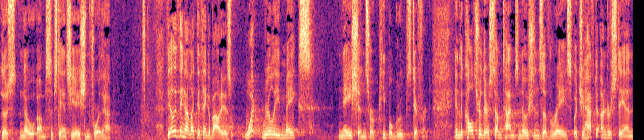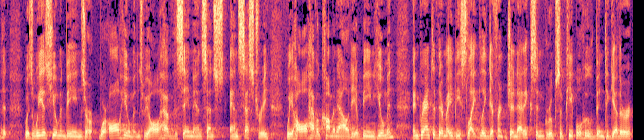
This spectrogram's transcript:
there's no um, substantiation for that. The other thing I'd like to think about is what really makes nations or people groups different. In the culture, there's sometimes notions of race, but you have to understand that as we as human beings, are, we're all humans, we all have the same ancestry, we all have a commonality of being human. And granted, there may be slightly different genetics in groups of people who've been together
